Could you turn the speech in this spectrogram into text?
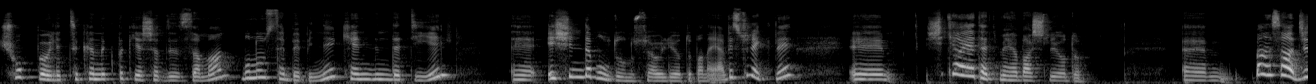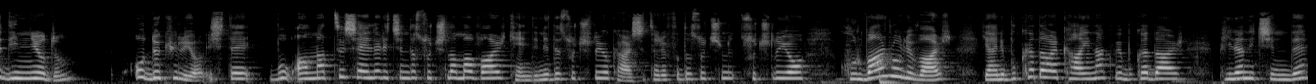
çok böyle tıkanıklık yaşadığı zaman bunun sebebini kendinde değil e, eşinde bulduğunu söylüyordu bana. Yani ve sürekli e, şikayet etmeye başlıyordu. Ben sadece dinliyordum. O dökülüyor. İşte bu anlattığı şeyler içinde suçlama var. Kendini de suçluyor. Karşı tarafı da suç, suçluyor. Kurban rolü var. Yani bu kadar kaynak ve bu kadar plan içinde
